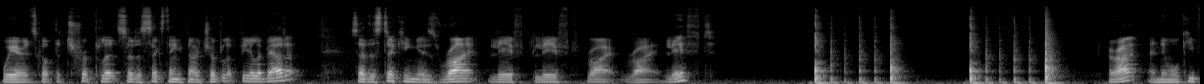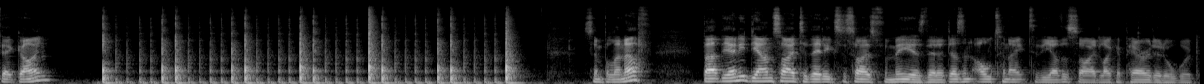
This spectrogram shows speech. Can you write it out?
where it's got the triplet, sort of 16th note triplet feel about it. So the sticking is right, left, left, right, right, left. All right, and then we'll keep that going. Simple enough. But the only downside to that exercise for me is that it doesn't alternate to the other side like a paradiddle would.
